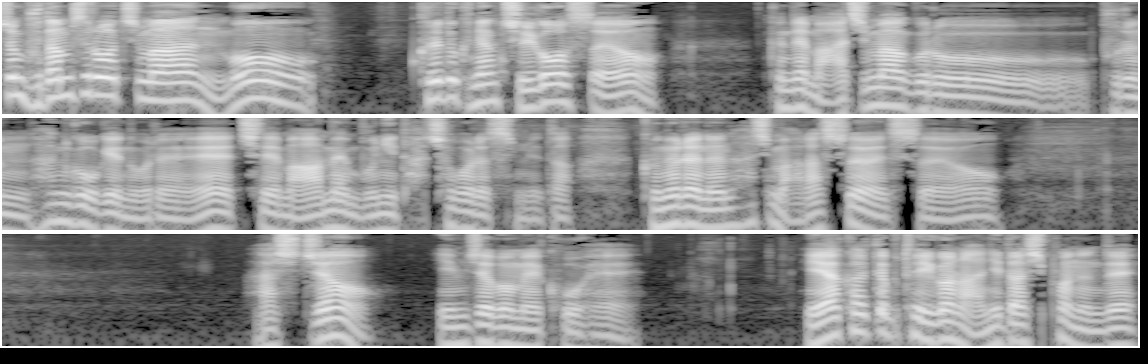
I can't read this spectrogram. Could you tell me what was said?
좀 부담스러웠지만 뭐 그래도 그냥 즐거웠어요. 근데 마지막으로 부른 한 곡의 노래에 제 마음의 문이 닫혀버렸습니다. 그 노래는 하지 말았어야 했어요. 아시죠? 임재범의 고해. 예약할 때부터 이건 아니다 싶었는데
